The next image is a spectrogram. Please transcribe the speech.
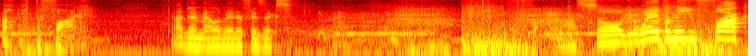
Oh, what the fuck? Goddamn elevator physics. Soul, get away from me, you fuck!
